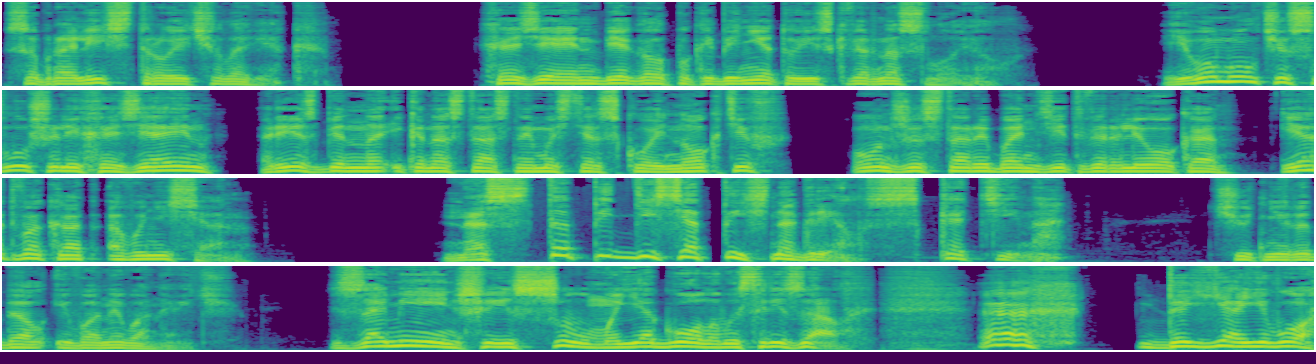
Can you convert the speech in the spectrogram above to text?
собрались трое человек. Хозяин бегал по кабинету и сквернословил. Его молча слушали хозяин резбенно-иконостасной мастерской Ноктев, он же старый бандит Верлиока, и адвокат Аванесян. «На сто пятьдесят тысяч нагрел, скотина!» — чуть не рыдал Иван Иванович. «За меньшие суммы я головы срезал. Ах, да я его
